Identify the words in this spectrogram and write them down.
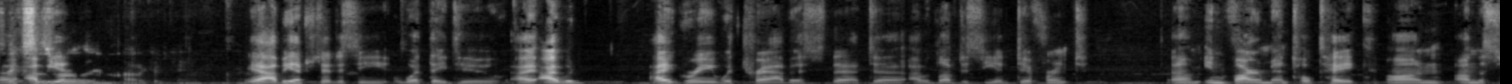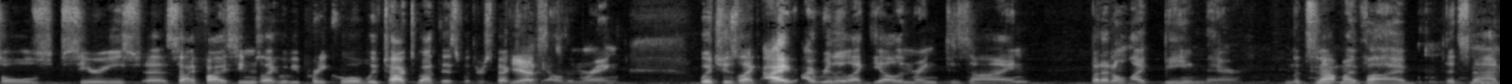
uh, I'll be, really not a good game. Yeah, I'll be interested to see what they do. I, I would, I agree with Travis that uh, I would love to see a different um, environmental take on on the Souls series. Uh, sci-fi seems like would be pretty cool. We've talked about this with respect yes. to like Elden Ring, which is like I I really like the Elden Ring design, but I don't like being there. That's not my vibe. That's not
